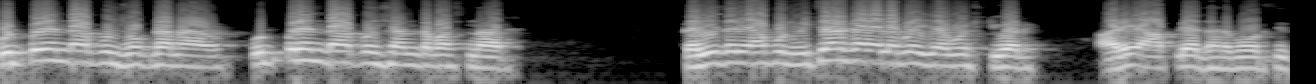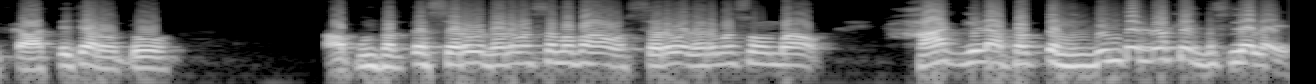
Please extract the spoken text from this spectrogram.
कुठपर्यंत आपण झोपणार कुठपर्यंत आपण शांत बसणार? कधीतरी आपण विचार करायला पाहिजे या गोष्टीवर. अरे आपल्या धर्मावरती इतका अत्याचार होतो. आपण फक्त सर्व धर्म समभाव सर्व धर्म समभाव. हा किडा फक्त हिंदूंच्या डोक्यात बसलेला आहे.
